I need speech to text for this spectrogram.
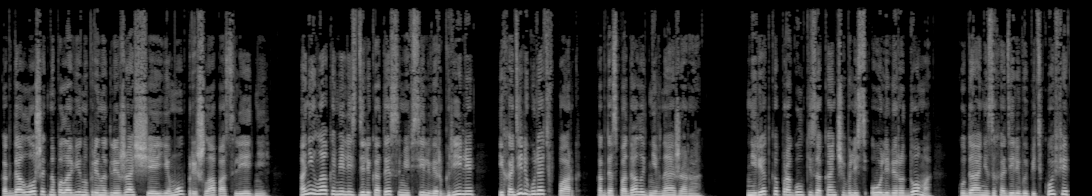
когда лошадь, наполовину принадлежащая ему, пришла последней. Они лакомились деликатесами в Сильвер-гриле и ходили гулять в парк, когда спадала дневная жара. Нередко прогулки заканчивались у Оливера дома, куда они заходили выпить кофе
